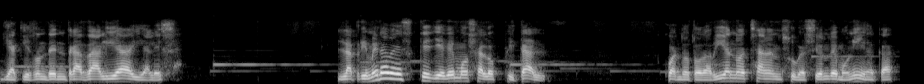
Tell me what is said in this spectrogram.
Y aquí es donde entra Dalia y Alesa. La primera vez que lleguemos al hospital, cuando todavía no está en su versión demoníaca,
